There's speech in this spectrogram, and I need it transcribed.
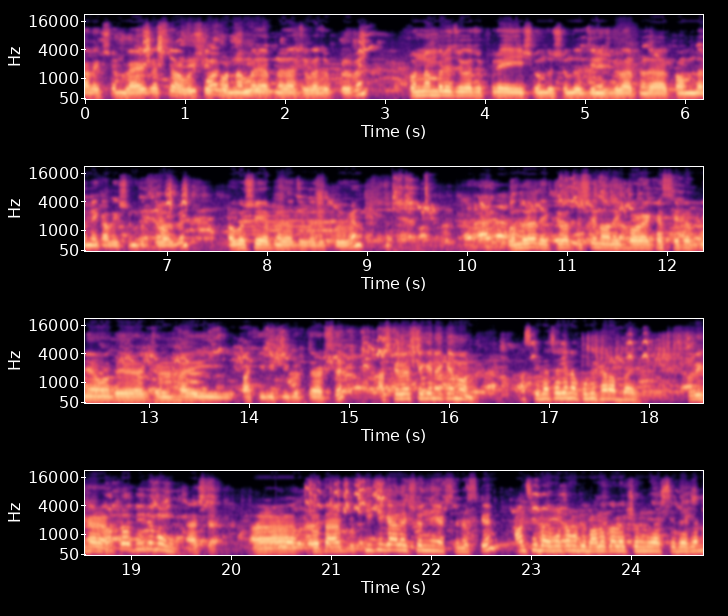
কালেকশন ভাইয়ের কাছে। অবশ্যই ফোন নাম্বারে আপনারা যোগাযোগ করবেন। ফোন নাম্বারে যোগাযোগ করে এই সুন্দর সুন্দর জিনিসগুলো আপনারা কম দামে কালেকশন করতে পারবেন। অবশ্যই আপনারা যোগাযোগ করবেন। বন্ধুরা দেখতে পাচ্ছেন অনেক বড় একটা সেট নিয়ে আমাদের একজন ভাই পাখি বিক্রি করতে আসছে। আজকে বেচা কিনা কেমন? আজকে বেচা কিনা খুবই খারাপ ভাই। খুবই খারাপ। আচ্ছা। তো তারপর কি কি কালেকশন নিয়ে আসছেন আজকে? আনছি ভাই মোটামুটি ভালো কালেকশন নিয়ে আসছি দেখেন।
